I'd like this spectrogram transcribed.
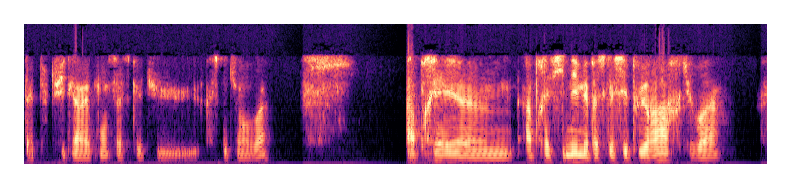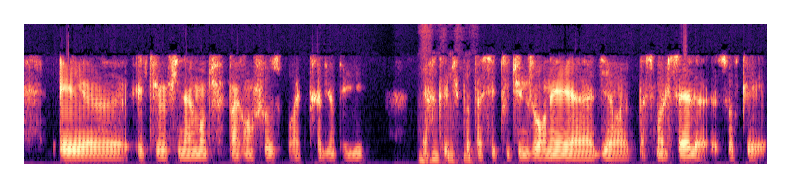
t'as tout de suite la réponse à ce que tu, à ce que tu envoies. Après, euh, après ciné, mais parce que c'est plus rare, tu vois, et, euh, et que finalement tu fais pas grand chose pour être très bien payé. C'est-à-dire que tu peux passer toute une journée à dire passe-moi le sel, sauf que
